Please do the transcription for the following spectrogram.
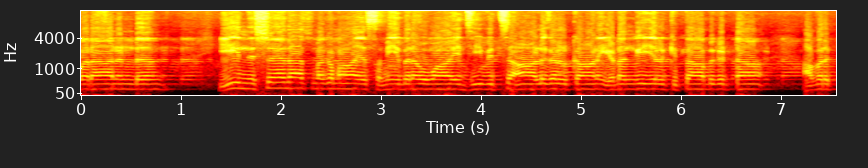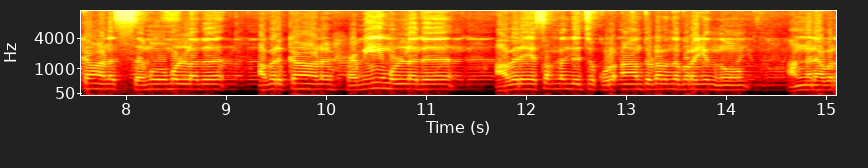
വരാനുണ്ട്. ഈ നിഷേധാത്മകമായ സമീപനവുമായി ജീവിച്ച ആളുകൾക്കാണ് ഇടങ്കിയിൽ കിതാബ് കിട്ട. അവർക്കാണ് സമൂമുള്ളത് അവർക്കാണ് ഹമീമുള്ളത്. അവരെ സംബന്ധിച്ച് ഖുർആൻ തുടർന്ന് പറയുന്നു അങ്ങനെ അവർ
